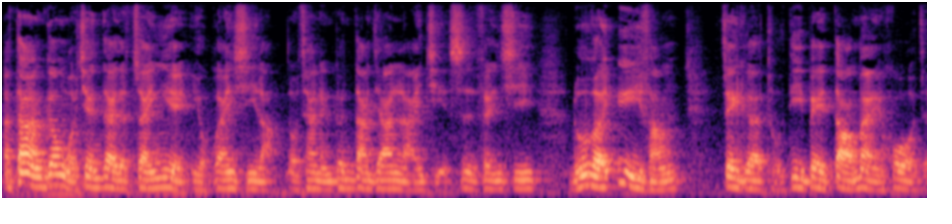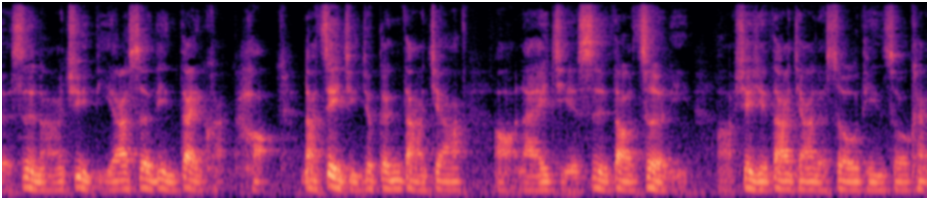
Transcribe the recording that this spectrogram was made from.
那当然跟我现在的专业有关系啦，我才能跟大家来解释分析如何预防。这个土地被倒卖，或者是拿去抵押设定贷款，好，那这集就跟大家啊来解释到这里啊，谢谢大家的收听收看，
